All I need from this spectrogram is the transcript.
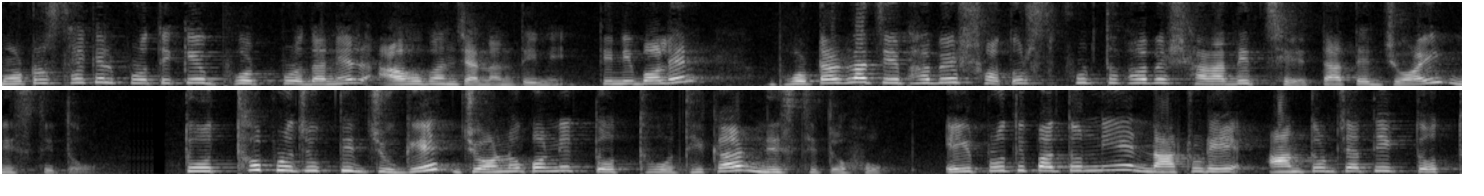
মোটরসাইকেল প্রতীকে ভোট প্রদানের আহ্বান জানান তিনি। তিনি বলেন ভোটাররা যেভাবে স্বতঃস্ফূর্তভাবে সাড়া দিচ্ছে, তাতে জয় নিশ্চিত। তথ্য প্রযুক্তির যুগে জনগণের তথ্য অধিকার নিশ্চিত হোক। এই প্রতিপাদন নিয়ে নাটোরে আন্তর্জাতিক তথ্য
